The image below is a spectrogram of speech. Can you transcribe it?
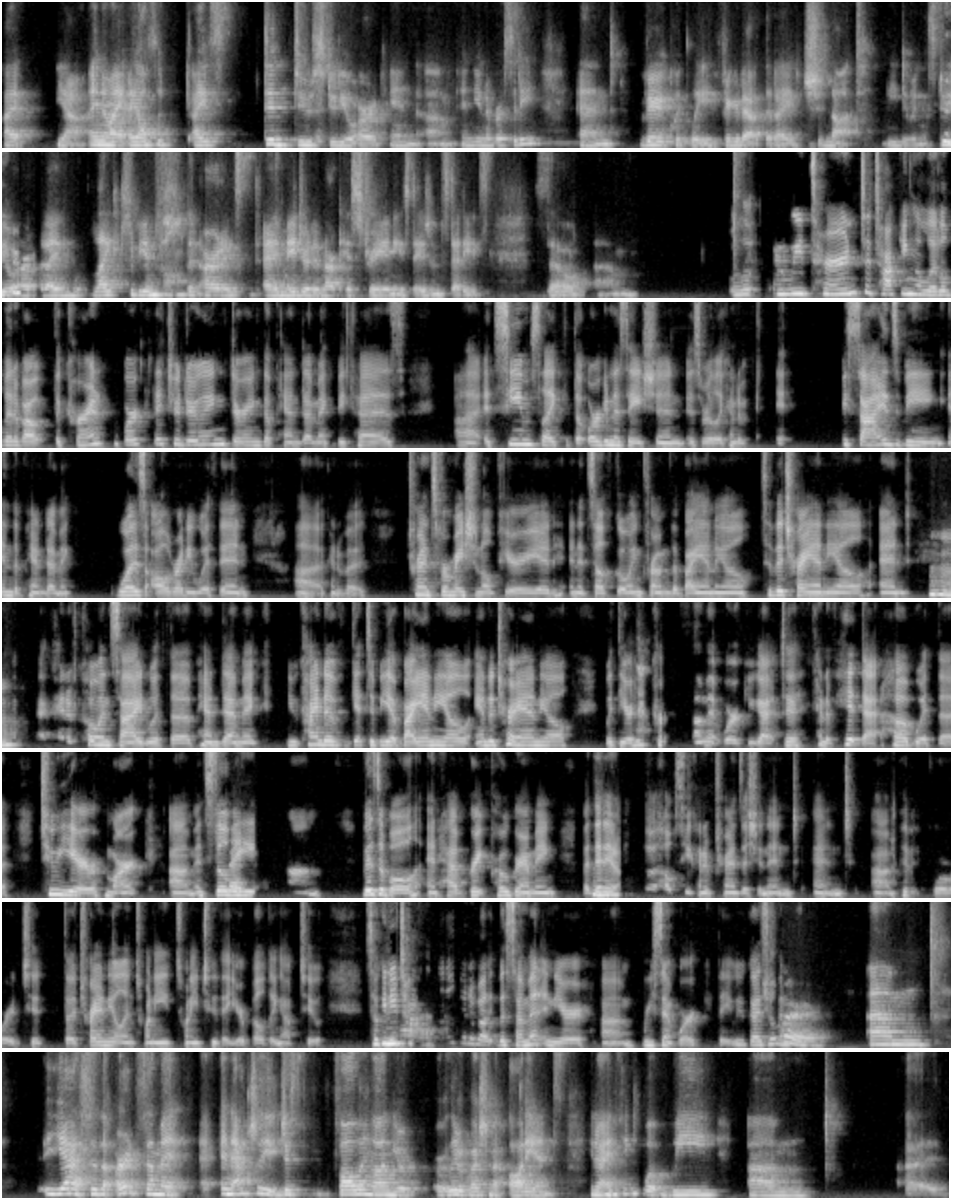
i yeah i know I, I, also i did do studio art in um, in university and very quickly figured out that I should not be doing studio art, but I like to be involved in art. I, I, majored in art history and East Asian studies. So, um, well, can we turn to talking a little bit about the current work that you're doing during the pandemic? Because uh, it seems like the organization is really kind of, besides being in the pandemic, was already within uh, kind of a transformational period in itself, going from the biennial to the triennial, and mm-hmm. that kind of coincide with the pandemic. You kind of get to be a biennial and a triennial with your current summit work. You got to kind of hit that hub with the two year mark um, and still right. be um, visible and have great programming, but then mm-hmm. it also helps you kind of transition and and um, pivot forward to the triennial in 2022 that you're building up to. So, can yeah. you talk a little bit about the summit and your um, recent work that you guys sure. have been? Sure. Um, yeah. So the art summit, and actually, just following on your earlier question about audience, you know, I think what we um, uh,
